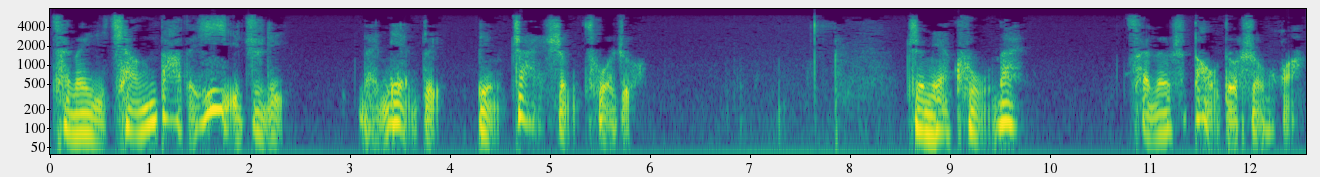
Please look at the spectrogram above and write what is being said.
才能以强大的意志力来面对并战胜挫折，直面苦难。才能使道德升华。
